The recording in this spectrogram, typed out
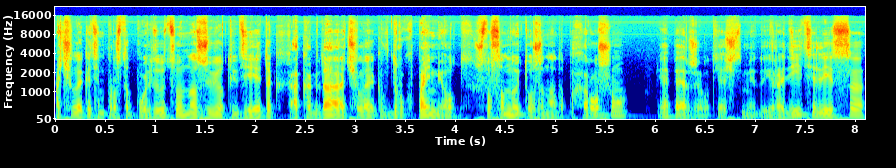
А человек этим просто пользуется, у нас живет идея, так, а когда человек вдруг поймет, что со мной тоже надо по-хорошему, и опять же, вот я сейчас имею в виду и родителей с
